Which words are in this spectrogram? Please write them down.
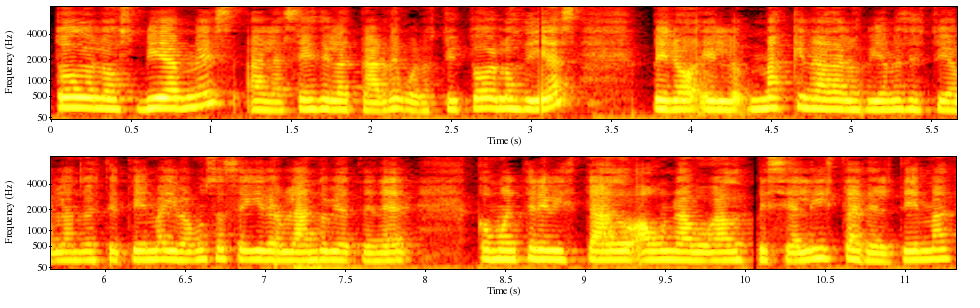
todos los viernes a las 6 de la tarde. Bueno, estoy todos los días, pero más que nada los viernes estoy hablando de este tema y vamos a seguir hablando. Voy a tener como entrevistado a un abogado especialista en el tema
